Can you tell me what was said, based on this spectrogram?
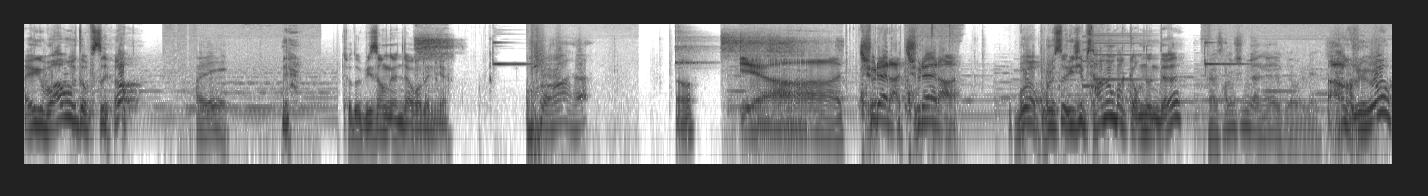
아 여기 뭐 아무도 없어요? 아예. 저도 미성년자거든요. 어? 어? 이야 출해라 출해라 뭐야 벌써 24명밖에 없는데? 저 30명이에요 여기 원래 아 그래요?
